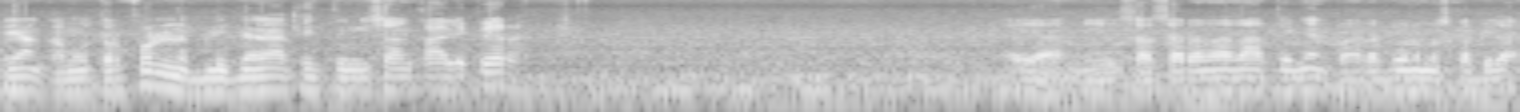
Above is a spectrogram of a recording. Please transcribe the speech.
Ayan, kamotor full. Na-bleed na natin itong isang caliper. Ayan, isasara na natin yan para doon naman sa kabila.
